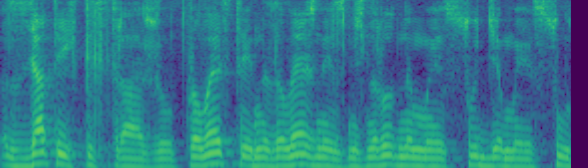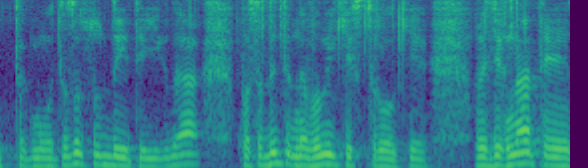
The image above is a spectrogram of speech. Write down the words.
Взяти їх під стражу, провести незалежний з міжнародними суддями суд, так мовити, засудити їх, да? посадити на великі строки, розігнати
